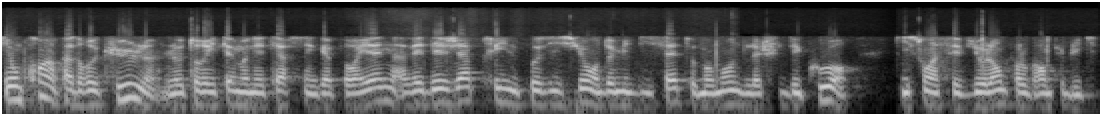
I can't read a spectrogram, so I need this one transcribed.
Si on prend un pas de recul, l'autorité monétaire singapourienne avait déjà pris une position en 2017 au moment de la chute des cours qui sont assez violents pour le grand public.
